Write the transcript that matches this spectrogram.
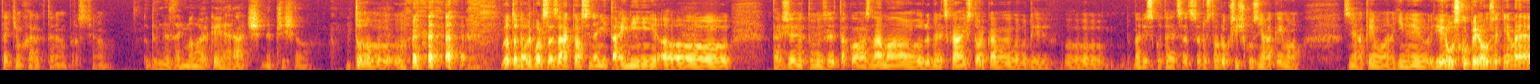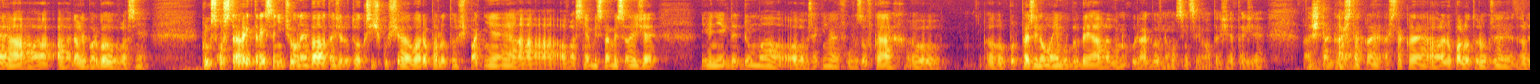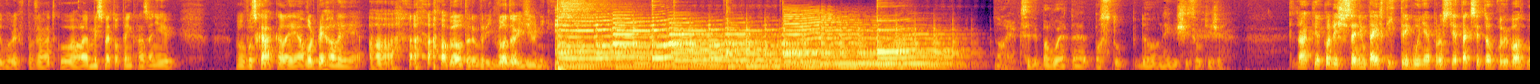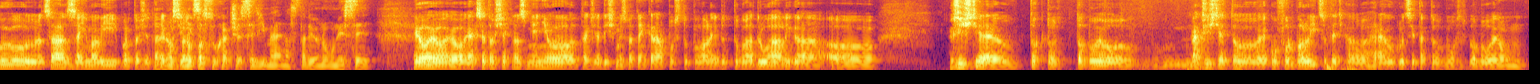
tady tím charakterem prostě. No. To by mě zajímalo, jaký hráč nepřišel. To, byl to Dalibor Slezák, to asi není tajný, uh, takže to je taková známá liberecká historka, kdy uh, na diskotéce se dostal do křížku s nějakýma, s nějakýma jiný, jinou skupinou, řekněme, a, a, a Dalibor byl vlastně kluk z Ostravy, který se ničeho nebá, takže do toho křížku šel a dopadlo to špatně a, a vlastně my jsme mysleli, že je někde doma, řekněme v úvozovkách, Eh, pod peřinou a jemu blbě, ale on chudák byl v nemocnici, no, takže, takže až takhle. až takhle, až takhle, ale dopadlo to dobře, Dalibor je v pořádku, ale my jsme to tenkrát za něj eh, odskákali a odběhali a, a bylo to dobrý, bylo to výživný. No a jak si vybavujete postup do nejvyšší soutěže? Tak jako když sedím tady v té tribuně prostě, tak si to vybavuju docela zajímavý, protože tady nosí... Pro posluchače sedíme na stadionu Unisy. Jo, jo, jo, jak se to všechno změnilo, takže když my jsme tenkrát postupovali, to byla druhá liga, o, hřiště, tak to, to bylo, na hřiště to jako fotbalují, co teďka hrajou kluci, tak to, to bylo jenom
